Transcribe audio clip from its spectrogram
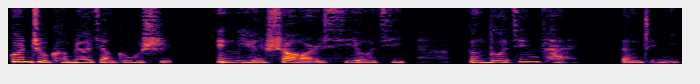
关注可喵讲故事，订阅《少儿西游记》，更多精彩。等着你。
